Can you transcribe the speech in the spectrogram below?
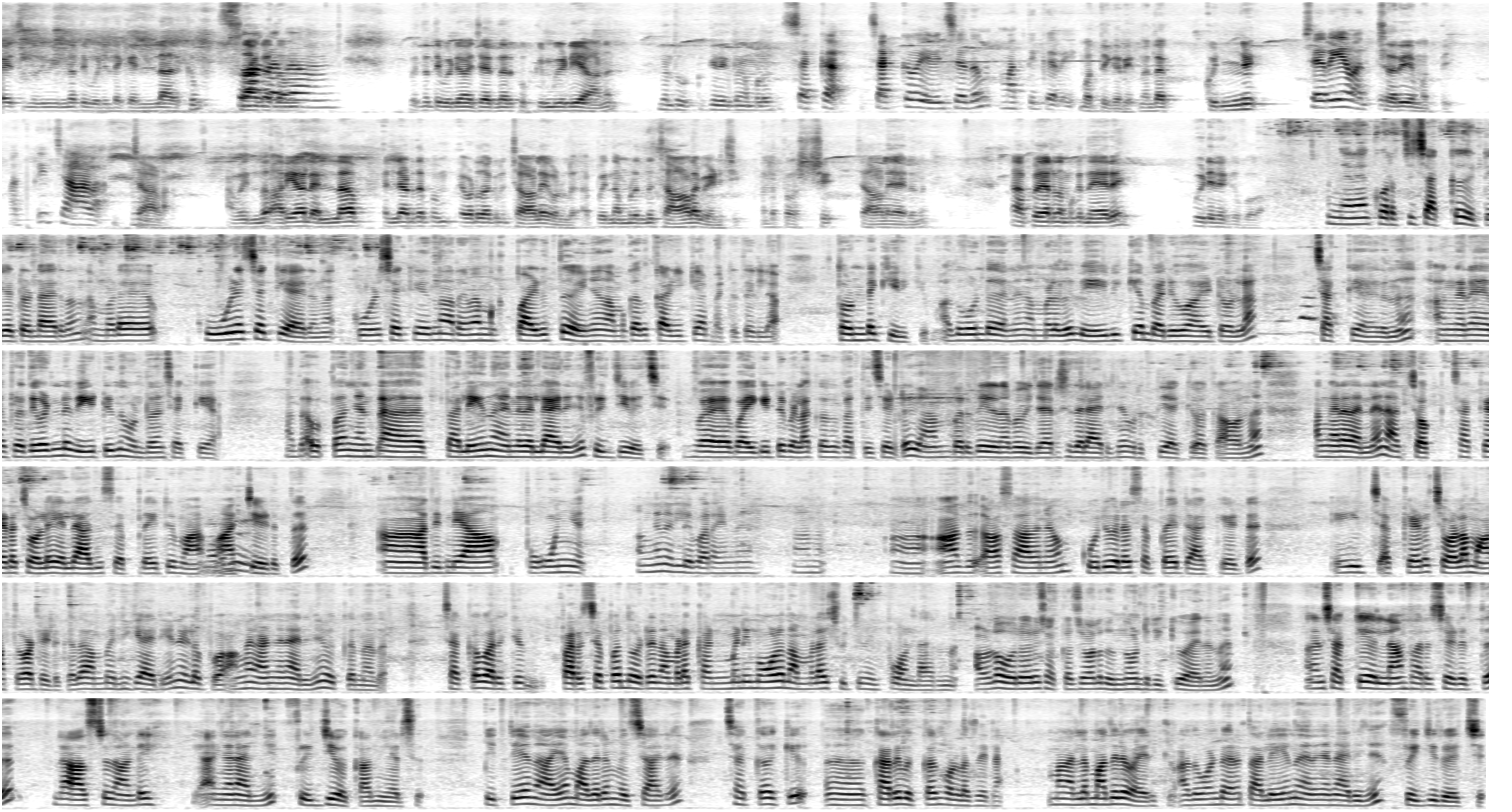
Guys ഇന്നത്തെ വീഡിയോയിലേക്ക് എല്ലാവർക്കും സ്വാഗതം. ഇന്നത്തെ വീഡിയോ വെച്ചാൽ ഇന്നൊരു കുക്കിംഗ് വീഡിയോ ആണ്. ഇന്നത്തെ കുക്കിംഗ് നമ്മൾ ചക്ക ചക്ക വേവിച്ചതും മത്തിക്കറി. മത്തിക്കറി നല്ല കുഞ്ഞ് ചെറിയ മത്തി. ചെറിയ മത്തി. മത്തി ചാള. ചാള. അപ്പോൾ ഇന്ന് അറിയാമല്ലോ എല്ലാ എല്ലായിടത്തും ഇപ്പം എവിടെ നോക്കിയാലും ചാളയുള്ളു അപ്പോൾ നമ്മൾ ഇന്ന് ചാള മേടിച്ച് നല്ല ഫ്രഷ് ചാളയായിരുന്നു. അപ്പോൾ നേരെ നമുക്ക് നേരെ വീടിലേക്ക് പോകാം. അങ്ങനെ കുറച്ച് ചക്ക കിട്ടിയിട്ടുണ്ടായിരുന്നു. നമ്മുടെ കൂഴച്ചക്കയായിരുന്നു. കൂഴച്ചക്ക എന്ന് പറയുമ്പോൾ നമുക്ക് പഴുത്ത് കഴിഞ്ഞാൽ നമുക്കത് കഴിക്കാൻ പറ്റത്തില്ല. തൊണ്ടയ്ക്കിരിക്കും. അതുകൊണ്ട് തന്നെ നമ്മളത് വേവിക്കാൻ പരുവമായിട്ടുള്ള ചക്കയായിരുന്നു. അങ്ങനെ പ്രതിവട്ടന്റെ വീട്ടിൽ നിന്ന് കൊണ്ടുവന്ന ചക്കയാണ് അത് അപ്പം ഞാൻ തലേന്ന് തന്നെ ഇതെല്ലാം അരിഞ്ഞ് ഫ്രിഡ്ജിൽ വെച്ച്. വൈകിട്ട് വിളക്കൊക്കെ കത്തിച്ചിട്ട് ഞാൻ വെറുതെ ഇരുന്നപ്പോൾ വിചാരിച്ച് ഇതെല്ലാം അരിഞ്ഞ് വൃത്തിയാക്കി വെക്കാമെന്ന്. അങ്ങനെ തന്നെ ഞാൻ ചൊ ചക്കയുടെ ചുളയെല്ലാം അത് സെപ്പറേറ്റ് മാ മാറ്റിയെടുത്ത് അതിന്റെ ആ പൂഞ്ഞ് അങ്ങനല്ലേ പറയുന്നത് ആണ്. അത് ആ സാധനവും കുരുവെല്ലാം സെപ്പറേറ്റ് ആക്കിയിട്ട് ഈ ചക്കയുടെ ചുള മാത്രമായിട്ട് എടുക്കുക അതാകുമ്പോൾ എനിക്ക് അരിയാൻ എളുപ്പം. അങ്ങനെയാണ് ഞാൻ അരിഞ്ഞ് വെക്കുന്നത്. ചക്ക പറിക്ക പറിച്ചപ്പം തൊട്ട് നമ്മുടെ കൺമണി മോൾ നമ്മളെ ചുറ്റി നിൽപ്പുണ്ടായിരുന്നു അവൾ ഓരോരോ ചക്കച്ചോള തിന്നുകൊണ്ടിരിക്കുമായിരുന്നു അങ്ങനെ ചക്കയെല്ലാം പറിച്ചെടുത്ത് ലാസ്റ്റ് താണ്ടി ഞാൻ അരിഞ്ഞ് ഫ്രിഡ്ജിൽ വെക്കാമെന്ന് വിചാരിച്ചു. പിറ്റേന്നായ മധുരം വെച്ചാൽ ചക്കയ്ക്ക് കറി വെക്കാൻ കൊള്ളത്തില്ല. നല്ല മധുരമായിരിക്കും. അതുകൊണ്ട് തന്നെ തലേന്ന് തന്നെ ഞാൻ അരിഞ്ഞ് ഫ്രിഡ്ജിൽ വെച്ച്.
